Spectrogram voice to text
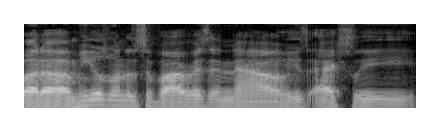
But um, he was one of the survivors, and now he's actually,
